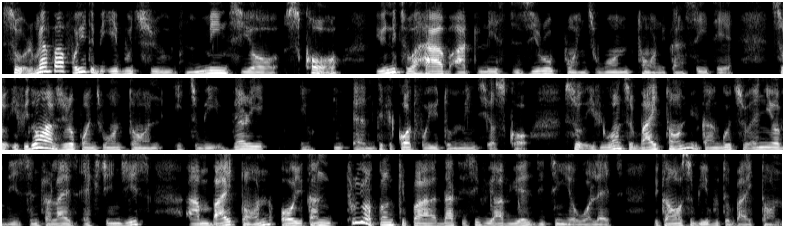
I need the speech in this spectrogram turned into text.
So remember for you to be able to mint your score, you need to have at least 0.1 ton. You can see it here. So if you don't have 0.1 ton, it will be very um, difficult for you to mint your score. So if you want to buy ton, you can go to any of the centralized exchanges and buy ton, or you can through your ton keeper. That is, if you have USDT in your wallet, you can also be able to buy ton.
